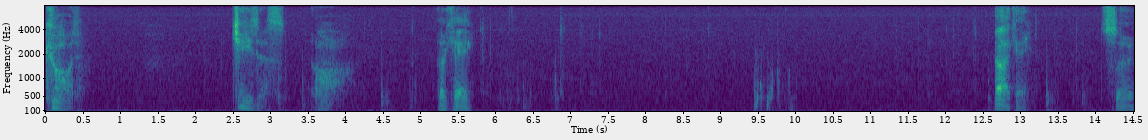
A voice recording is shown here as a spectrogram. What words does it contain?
God. Jesus. Oh. Okay. Okay. So,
